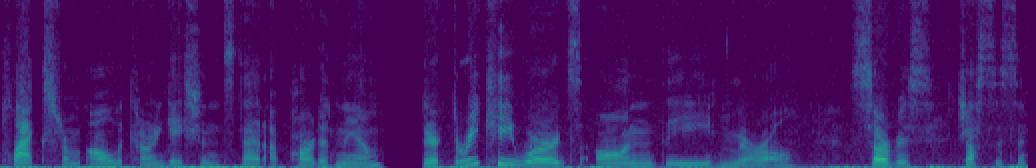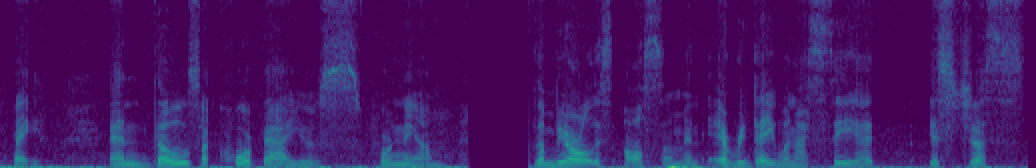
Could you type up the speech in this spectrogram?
plaques from all the congregations that are part of NIM. There are three key words on the mural service, justice, and faith. And those are core values for NIM. The mural is awesome, and every day when I see it, it's just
